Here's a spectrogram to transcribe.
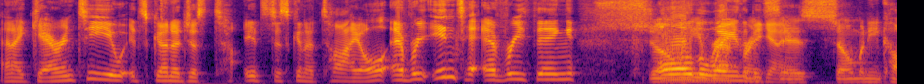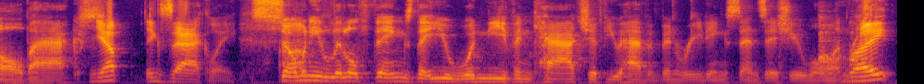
and I guarantee you, it's gonna just, it's just gonna tie all every into everything, so all the way in the beginning. So many callbacks. Yep, exactly. So um, many little things that you wouldn't even catch if you haven't been reading since issue one. Right.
